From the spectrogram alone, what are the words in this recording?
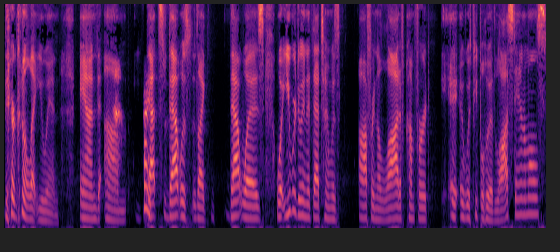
they're going to let you in. And um Right. that's that was like that was what you were doing at that time was offering a lot of comfort eh, eh, with people who had lost animals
